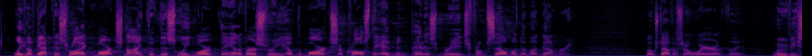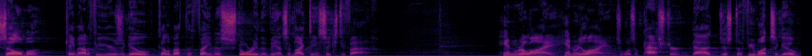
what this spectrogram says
I believe I've got this right. March 9th of this week marked the anniversary of the march across the Edmund Pettus Bridge from Selma to Montgomery. Most of us are aware of the movie Selma, came out a few years ago, tell about the famous story and events of 1965. Henry, Henry Lyons was a pastor, died just a few months ago.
